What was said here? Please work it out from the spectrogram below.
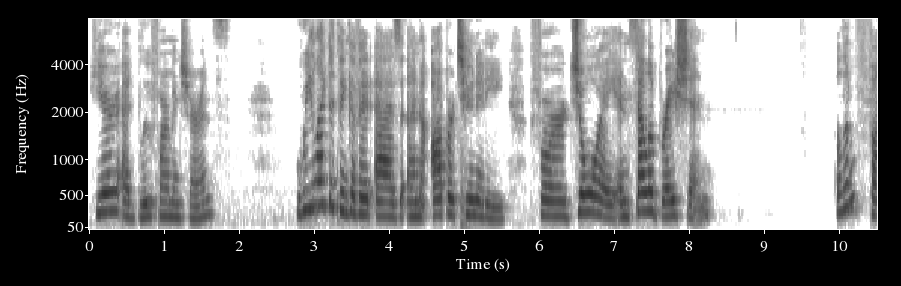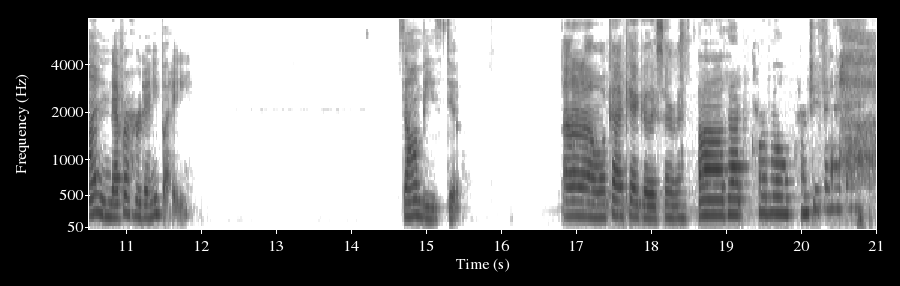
Here at Blue Farm Insurance, we like to think of it as an opportunity for joy and celebration. A little fun never hurt anybody. Zombies do. I don't know. What kind of cake are they serving? Uh, that Carvel crunchy thing, I think. Oh,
